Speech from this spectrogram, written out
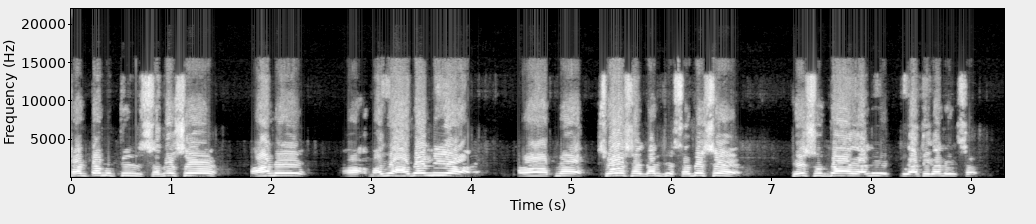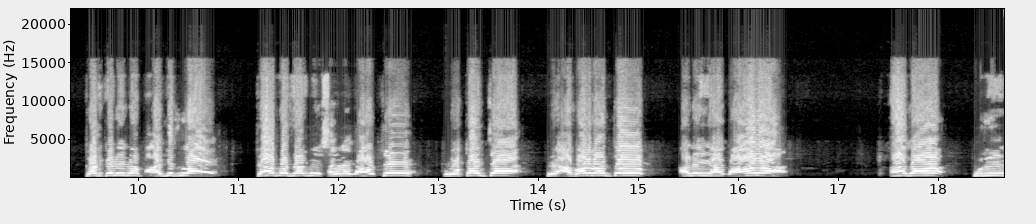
तंटामुक्ती सदस्य आणि माझे आदरणीय आपलं सेवा सदस्य हे सुद्धा यांनी या ठिकाणी स- कडकडीनं भाग घेतला आहे. त्याबद्दल मी सगळ्या गावचे लोकांचा ते आभार मानतो आणि या गावाला हा गाव पुरी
